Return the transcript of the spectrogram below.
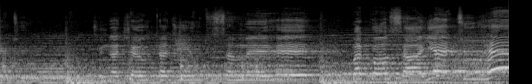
yetu, tuna cha utajiri, utusamehe makosa yetu, hey!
